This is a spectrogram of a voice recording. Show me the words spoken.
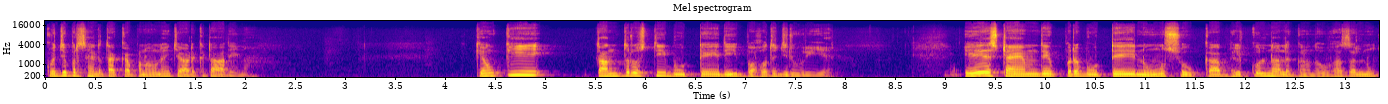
ਕੁਝ ਪਰਸੈਂਟ ਤੱਕ ਆਪਣਾ ਉਹਨੇ ਝਾੜ ਘਟਾ ਦੇਣਾ। ਕਿਉਂਕਿ ਤੰਦਰੁਸਤੀ ਬੂਟੇ ਦੀ ਬਹੁਤ ਜ਼ਰੂਰੀ ਹੈ। ਇਸ ਟਾਈਮ ਦੇ ਉੱਪਰ ਬੂਟੇ ਨੂੰ ਸੋਕਾ ਬਿਲਕੁਲ ਨਾ ਲੱਗਣ ਦਿਓ ਫਸਲ ਨੂੰ।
